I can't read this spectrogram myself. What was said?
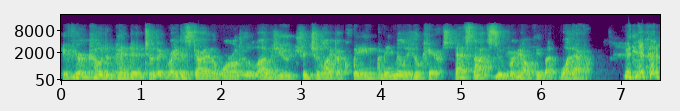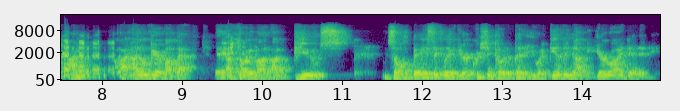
If you're codependent to the greatest guy in the world who loves you, treats you like a queen, I mean, really, who cares? That's not super Mm-hmm. healthy, but whatever. I, I don't care about that. I'm talking about abuse. So basically, if you're a Christian codependent, you are giving up your identity,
